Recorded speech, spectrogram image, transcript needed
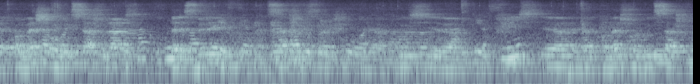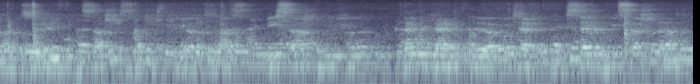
a conventional wheat starch plant that is and starch extraction, wheat feed, and then conventional wheat starch plant milling and starch extraction, either with nice. wheat starch and wheat feed. Then we can uh, put have extended wheat starch plant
